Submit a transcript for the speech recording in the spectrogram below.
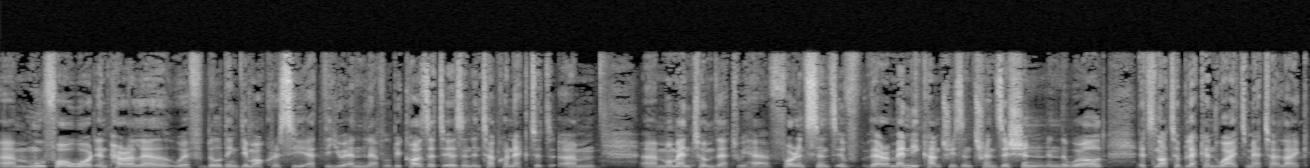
um, move forward in parallel with building democracy at the UN level because it is an interconnected um, uh, momentum that we have. For instance, if there are many countries in transition in the world, it's not a black and white matter. Like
